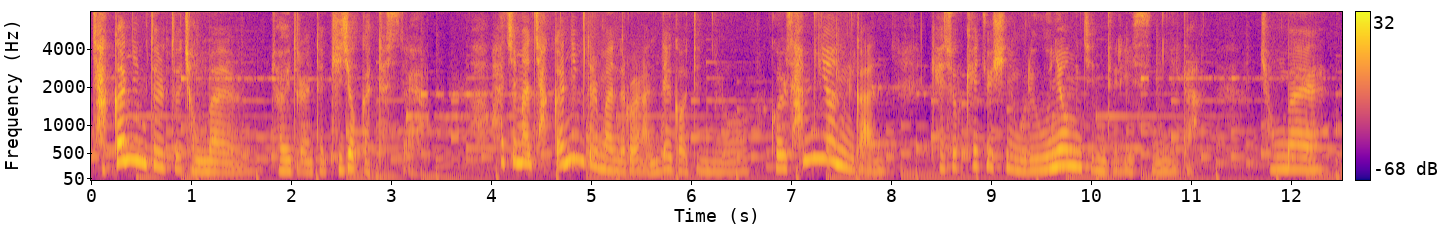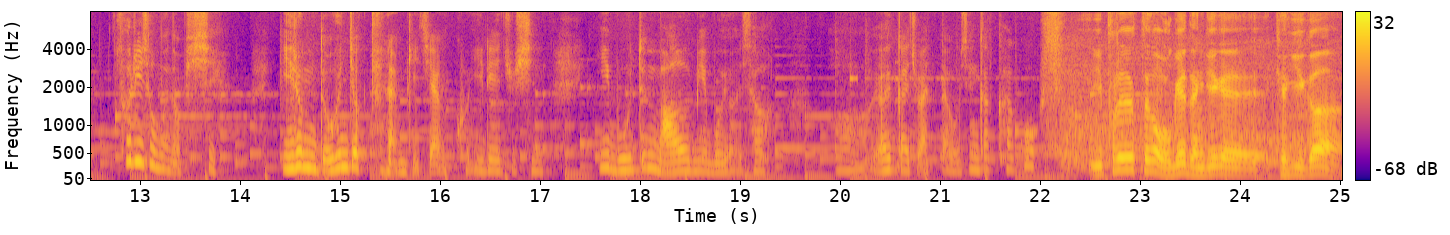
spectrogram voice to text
작가님들도 정말 저희들한테 기적 같았어요. 하지만 작가님들만으로는 안 되거든요. 그걸 3년간 계속 해주신 우리 운영진들이 있습니다. 정말 소리 소문 없이 이름도 흔적도 남기지 않고 일해주신 이 모든 마음이 모여서 어, 여기까지 왔다고 생각하고 이 프로젝트가 오게 된 게, 계기가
